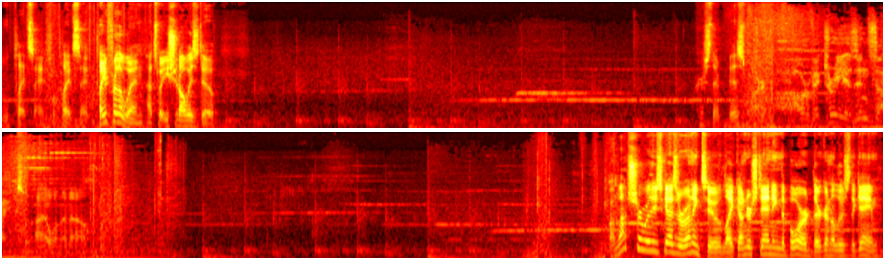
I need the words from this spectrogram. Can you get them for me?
We'll play it safe. We'll play it safe. Play for the win. That's what you should always do. Where's their Bismarck? Our victory is in sight. That's what I want to know. I'm not sure where these guys are running to. Like, understanding the board, they're going to lose the game.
